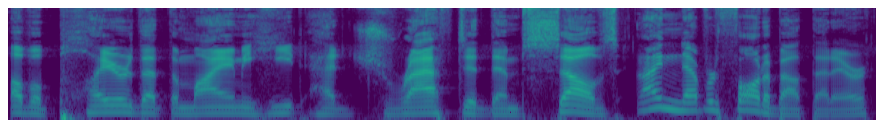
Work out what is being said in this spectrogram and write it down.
of a player that the Miami Heat had drafted themselves. And I never thought about that, Eric.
